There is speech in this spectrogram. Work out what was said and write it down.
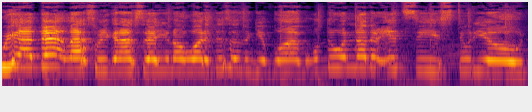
we had that last week, and I said, you know what? If this doesn't get blocked, we'll do another Itzy Studio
